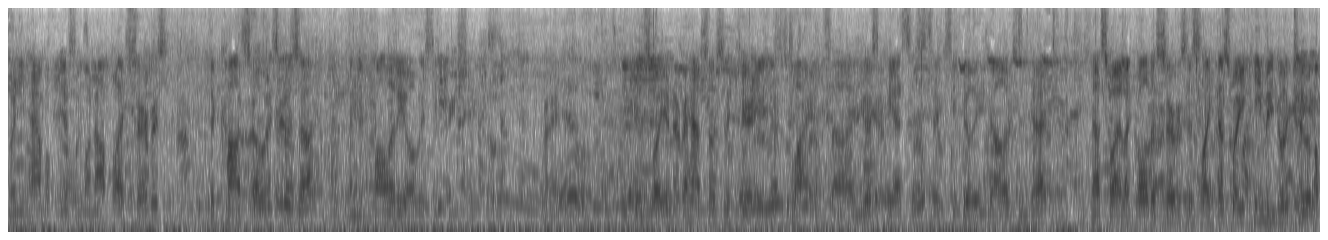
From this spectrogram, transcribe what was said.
When you have a, just a monopolized service, the cost always goes up and the quality always depreciates, right? That's why you never have Social Security. That's why it's uh, USPS is sixty billion dollars in debt. That's why like all the services, like that's why you can't even go to a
